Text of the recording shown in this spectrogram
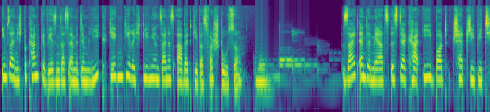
ihm sei nicht bekannt gewesen, dass er mit dem Leak gegen die Richtlinien seines Arbeitgebers verstoße. Seit Ende März ist der KI-Bot ChatGPT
